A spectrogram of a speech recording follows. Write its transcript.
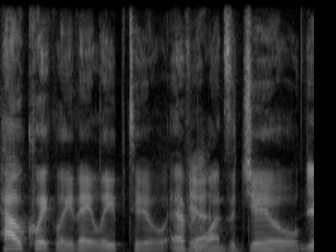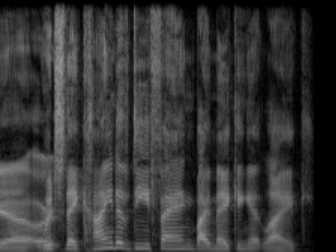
how quickly they leap to everyone's a Jew yeah, or, which they kind of defang by making it like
